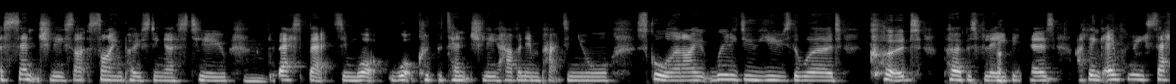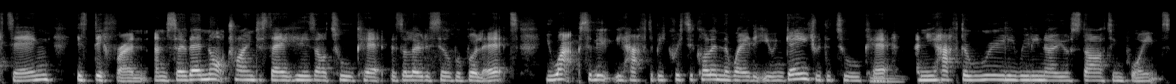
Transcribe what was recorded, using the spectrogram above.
essentially signposting us to mm. the best bets in what, what could potentially have an impact in your school. And I really do use the word could purposefully because I think every setting is different. And so they're not trying to say, here's our toolkit, there's a load of silver bullets. You absolutely have to be critical in the way that you engage with the toolkit, mm. and you have to really, really know your starting point points.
